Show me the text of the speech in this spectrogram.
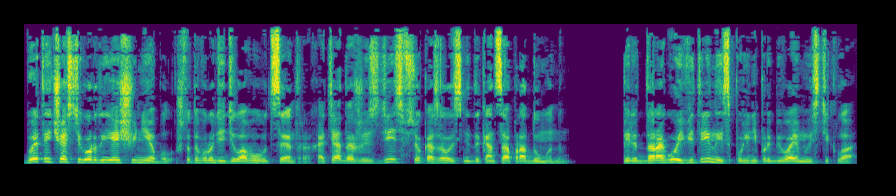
В этой части города я еще не был, что-то вроде делового центра, хотя даже здесь все казалось не до конца продуманным. Перед дорогой витриной из пуленепробиваемого стекла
